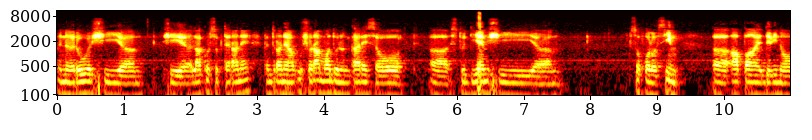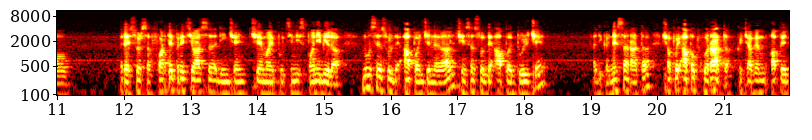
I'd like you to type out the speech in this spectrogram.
în râuri și, uh, și lacuri subterane, pentru a ne ușura modul în care să o uh, studiem și uh, să o folosim Uh, apa devine o resursă foarte prețioasă, din ce în ce mai puțin disponibilă, nu în sensul de apă în general, ci în sensul de apă dulce, adică nesărată, și apoi apă curată, căci avem ape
